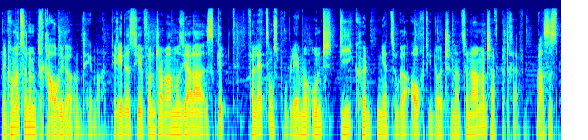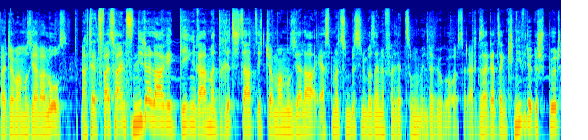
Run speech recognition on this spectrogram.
Dann kommen wir zu einem traurigeren Thema. Die Rede ist hier von Jamal Musiala. Es gibt Verletzungsprobleme und die könnten jetzt sogar auch die deutsche Nationalmannschaft betreffen. Was ist bei Jamal Musiala los? Nach der 2-1 Niederlage gegen Real Madrid, da hat sich Jamal Musiala erstmal so ein bisschen über seine Verletzung im Interview geäußert. Er hat gesagt, er hat sein Knie wieder gespürt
